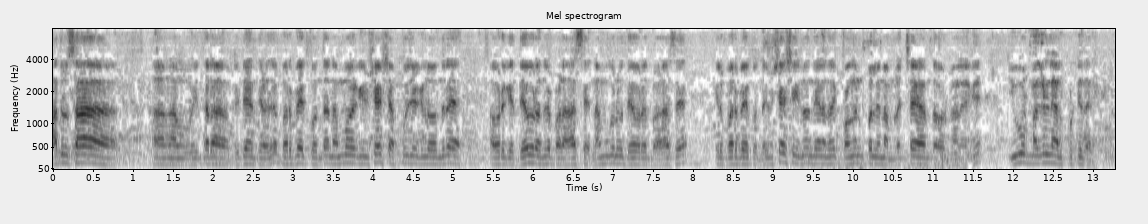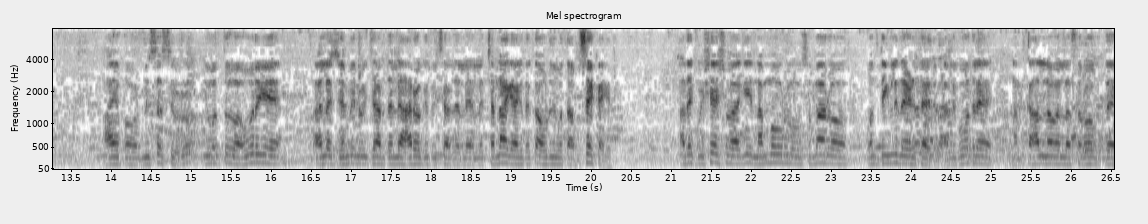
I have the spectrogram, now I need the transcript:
ಆದ್ರೂ ಸಹ ನಾವು ಈ ಥರ ಇದೆ ಅಂತ ಹೇಳಿದ್ರೆ ಬರಬೇಕು ಅಂತ. ನಮ್ಮವ್ರಿಗೆ ವಿಶೇಷ ಪೂಜೆಗಳು ಅಂದ್ರೆ ಅವರಿಗೆ ದೇವರು ಅಂದರೆ ಬಹಳ ಆಸೆ. ನಮಗೂ ದೇವ್ರ ಬಹಳ ಆಸೆ. ಇಲ್ಲಿ ಬರಬೇಕು ಅಂತ. ವಿಶೇಷ ಇನ್ನೊಂದೇನಂದ್ರೆ ಕೊಂಗನಪಲ್ಲಿ ನಮ್ಮ ಲಚ್ಚಯ್ಯ ಅಂತ ಅವ್ರ ಮನೆಗೆ ಇವ್ರ ಮಗಳನ್ನ ಅಲ್ಲಿ ಕೊಟ್ಟಿದ್ದಾರೆ. ಆಯಪ್ಪ ಅವ್ರ ಮಿಸ್ಸಸ್ ಇವರು. ಇವತ್ತು ಅವರಿಗೆ ಎಲ್ಲ ಜಮೀನು ವಿಚಾರದಲ್ಲಿ, ಆರೋಗ್ಯದ ವಿಚಾರದಲ್ಲಿ ಎಲ್ಲ ಚೆನ್ನಾಗಿ ಆಗಿದ್ದಕ್ಕೆ ಅವ್ರದ್ದು ಇವತ್ತು ಅಭಿಷೇಕ ಆಗಿದೆ ಅದಕ್ಕೆ ವಿಶೇಷವಾಗಿ ನಮ್ಮವರು ಸುಮಾರು ಒಂದು ತಿಂಗಳಿಂದ ಹೇಳ್ತಾ ಇದ್ರು. ಅಲ್ಲಿಗೆ ಹೋದ್ರೆ ನಮ್ಮ ಕಾಲು ನೋವೆಲ್ಲ ಸರೋಗುತ್ತೆ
